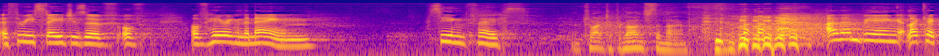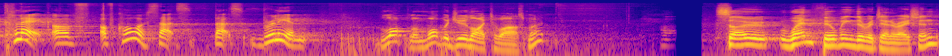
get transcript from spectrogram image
a three stages of, of, of hearing the name, seeing the face, I'm trying to pronounce the name. and then being like a click of, of course, that's, that's brilliant. Lachlan, what would you like to ask, mate? So, when filming The Regeneration,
